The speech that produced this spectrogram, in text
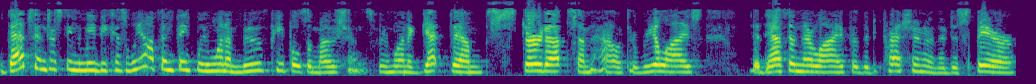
that's interesting to me because we often think we want to move people's emotions. We want to get them stirred up somehow to realize the death in their life or the depression or the despair.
